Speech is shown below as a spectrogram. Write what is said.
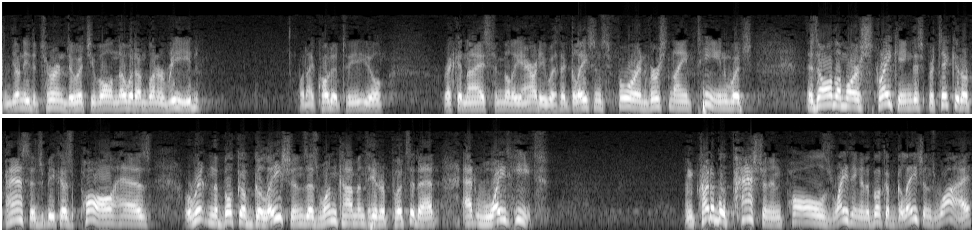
You don't need to turn to it. You all know what I'm going to read. When I quote it to you, you'll recognize familiarity with it. Galatians 4 and verse 19, which is all the more striking, this particular passage, because Paul has written the book of Galatians, as one commentator puts it, at, at white heat. Incredible passion in Paul's writing in the book of Galatians. Why?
